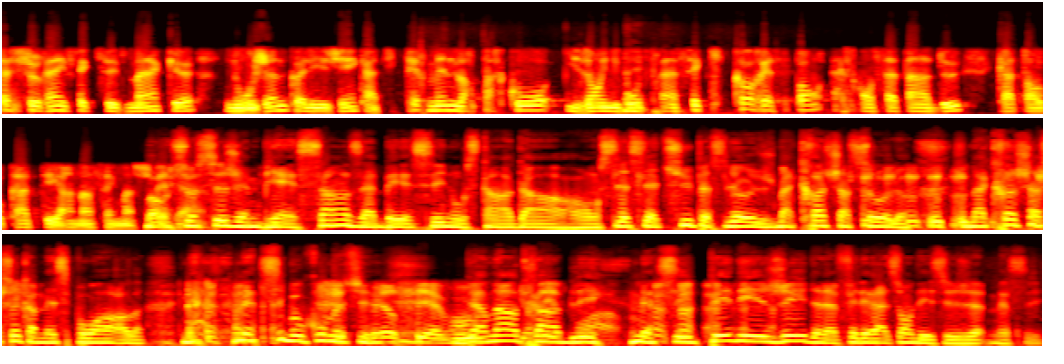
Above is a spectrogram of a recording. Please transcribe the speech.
s'assurant effectivement que nos jeunes collégiens, quand ils terminent leur parcours, ils ont un niveau de français qui correspond à ce qu'on s'attend d'eux quand on quand es en enseignement supérieur. Bon, ça, ça j'aime bien, sans abaisser nos standards. On se laisse là-dessus parce que là, je m'accroche à ça. Là. je m'accroche à ça comme espoir. Merci beaucoup, monsieur. Merci à vous. Bernard Tremblay. Merci. PDG de la Fédération des cégeps. Merci.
